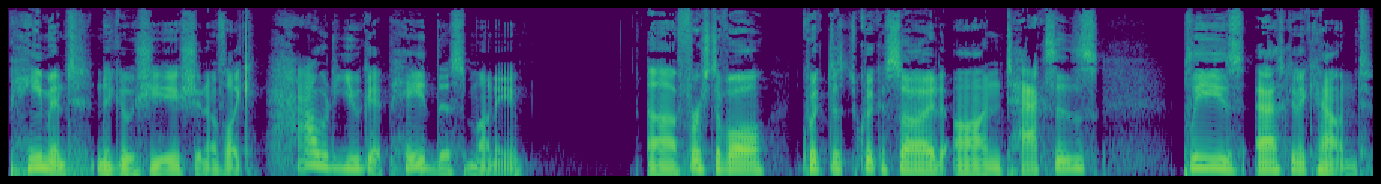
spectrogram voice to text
payment negotiation of like how do you get paid this money? Uh, first of all quick quick aside on taxes. Please ask an accountant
